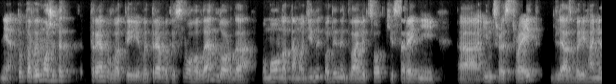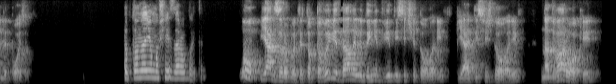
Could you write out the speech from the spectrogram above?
Ні. Тобто ви можете требувати, ви требувати свого лендлорда, умовно, там 1 1,2% середній interest rate для зберігання депозиту. Тобто на ньому ще й заробити. Ну, як заробити? Тобто, ви віддали людині 2000 доларів, 5 тисяч доларів на 2 роки,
